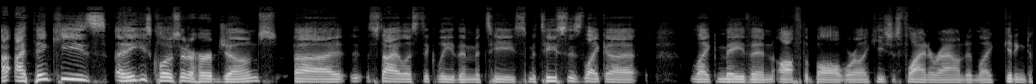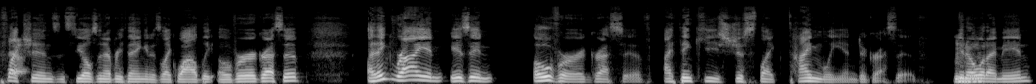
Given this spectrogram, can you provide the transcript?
I think he's I think he's closer to Herb Jones uh, stylistically than Matisse. Matisse is like a like Maven off the ball where like he's just flying around and like getting deflections yeah. and steals and everything and is like wildly over aggressive. I think Ryan isn't over aggressive. I think he's just like timely and aggressive. You mm-hmm. know what I mean?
